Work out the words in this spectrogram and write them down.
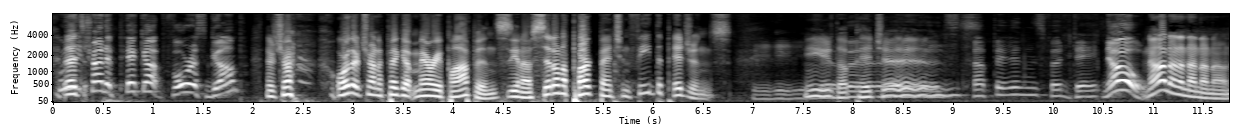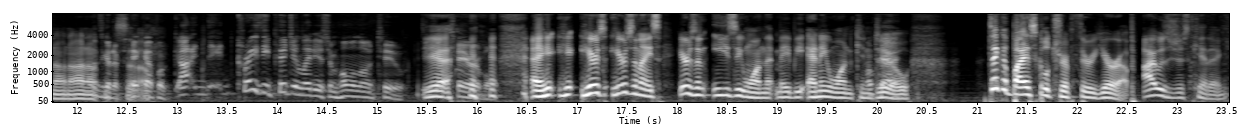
Who are That's- trying to pick up? Forrest Gump? They're trying, or they're trying to pick up Mary Poppins. You know, sit on a park bench and feed the pigeons. Feed the pigeons. Tuppence for day. No. No, no, no, no, no, no, no, no. One's gonna think pick up a uh, crazy pigeon lady is from Home Alone 2. These Yeah, terrible. and he, he- here's here's a nice here's an easy one that maybe anyone can Okay. do. Take a bicycle trip through Europe. I was just kidding.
